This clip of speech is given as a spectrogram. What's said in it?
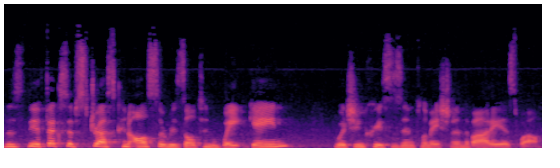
this, the effects of stress can also result in weight gain, which increases inflammation in the body as well.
